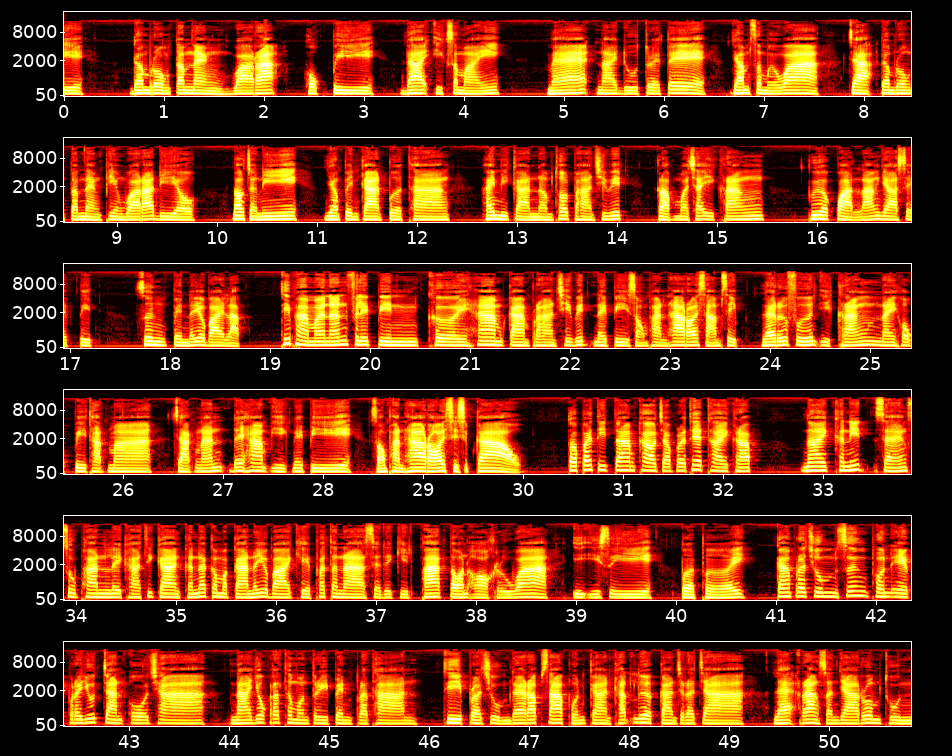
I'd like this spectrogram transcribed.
ดำรงตำแหน่งวาระ 6 ปีได้อีกสมัย แม้นายดูเตเต้ย้ำเสมอว่าจะดำรงตำแหน่งเพียงวาระเดียว นอกจากนี้ ยังเป็นการเปิดทางให้มีการนำโทษประหารชีวิตกลับมาใช้อีกครั้ง เพื่อกวาดล้างยาเสพติด ซึ่งเป็นนโยบายหลัก ที่ผ่านมานั้นฟิลิปปินส์เคยห้ามการประหารชีวิตในปี 2530 และรื้อฟื้นอีกครั้งใน 6 ปีถัดมา จากนั้นได้ห้ามอีกในปี 2549 ต่อไปติดตามข่าวจากประเทศไทยครับนายคณิตแสงสุพันธ์เลขาธิการคณะกรรมการนโยบายเขตพัฒนาเศรษฐกิจภาคตอนออกหรือว่า EEC เปิดเผย การประชุมซึ่งพลเอกประยุทธ์จันโอชา นายกรัฐมนตรีเป็นประธาน ที่ประชุมได้รับทราบผลการคัดเลือกการเจรจา และร่างสัญญาร่วมทุน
